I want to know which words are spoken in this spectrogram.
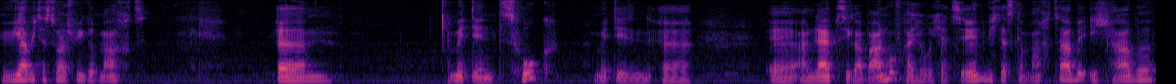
wie habe ich das zum Beispiel gemacht? ähm, mit dem Zug, mit den äh, äh, am Leipziger Bahnhof, kann ich euch erzählen, wie ich das gemacht habe. Ich habe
